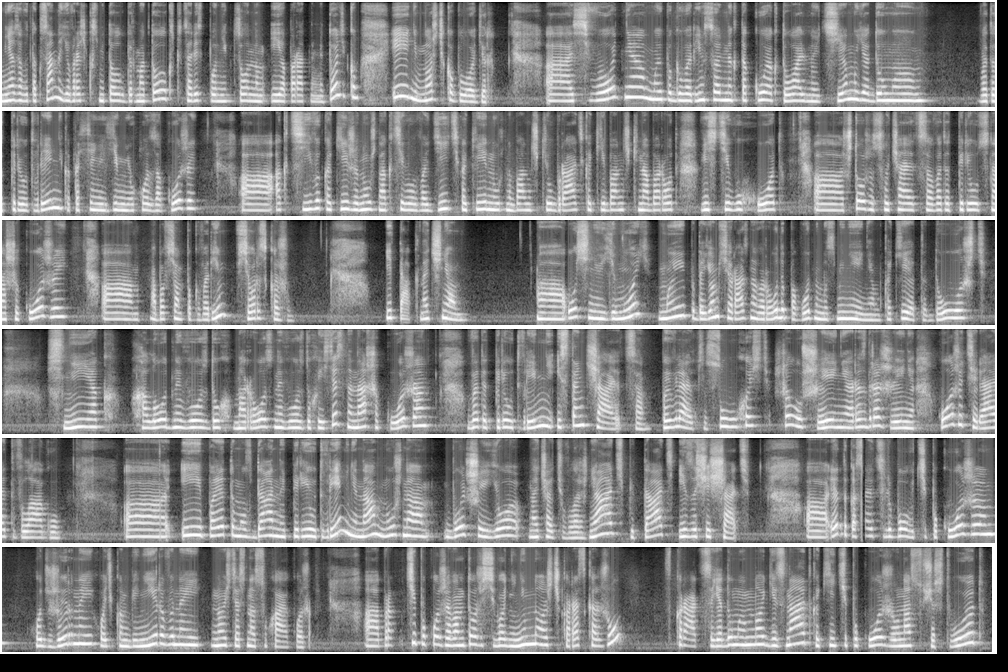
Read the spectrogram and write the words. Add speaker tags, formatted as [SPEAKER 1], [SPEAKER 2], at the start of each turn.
[SPEAKER 1] Меня зовут Оксана, я врач-косметолог-дерматолог, специалист по инъекционным и аппаратным методикам и немножечко блогер. А сегодня мы поговорим с вами на такую актуальную тему, я думаю, в этот период времени, как осенне-зимний уход за кожей. А, активы, какие же нужно активы вводить, какие нужно баночки убрать, какие баночки, наоборот, ввести в уход. А, что же случается в этот период с нашей кожей. А, обо всем поговорим, все расскажу. Итак, начнем. Осенью и зимой мы подаемся разного рода погодным изменениям. Какие это дождь, снег, холодный воздух, морозный воздух. И, естественно, наша кожа в этот период времени истончается. Появляется сухость, шелушение, раздражение. Кожа теряет влагу. А, и поэтому в данный период времени нам нужно больше ее начать увлажнять, питать и защищать. А, это касается любого типа кожи, хоть жирной, хоть комбинированной, но, естественно, сухая кожа. А, про типы кожи я вам тоже сегодня немножечко расскажу вкратце. Я думаю, многие знают, какие типы кожи у нас существуют.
